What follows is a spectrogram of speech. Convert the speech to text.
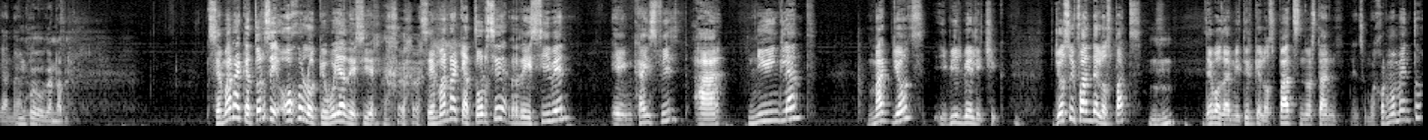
Un juego ganable. Semana 14, ojo lo que voy a decir. Semana 14 reciben en Heinz a New England, Mac Jones y Bill Belichick. Yo soy fan de los Pats. Debo de admitir que los Pats no están en su mejor momento.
